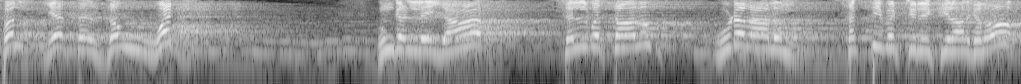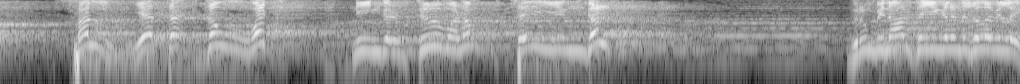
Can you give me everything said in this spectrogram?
ஃபல்யதஸவ்வஜ். உங்களிலே யார் செல்வத்தாலும் உடலாலும் சக்தி பெற்றிருக்கிறார்களோ ஃபல் யதஸவ்வஜ் நீங்கள் திருமணம் செய்யுங்கள் விரும்பினால் செய்யுங்கள் என்று சொல்லவில்லை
